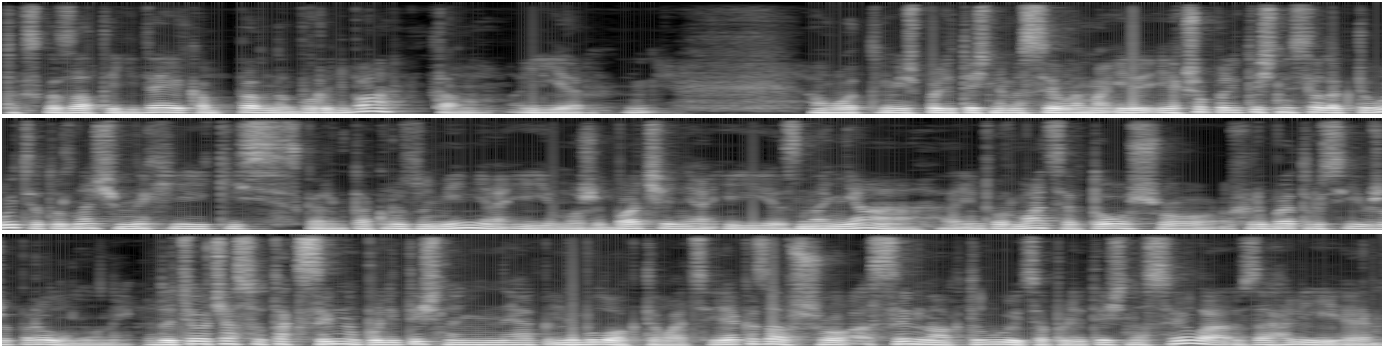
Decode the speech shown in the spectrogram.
так сказати, йде яка певна боротьба там є. От, між політичними силами. І якщо політичні сили активуються, то значить в них є якісь, скажімо так, розуміння і може бачення і знання, інформація інформація того, що хребет Росії вже переломлений. До цього часу так сильно політично не, не було активації. Я казав, що сильно активується політична сила, взагалі, е,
